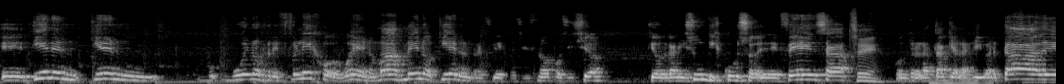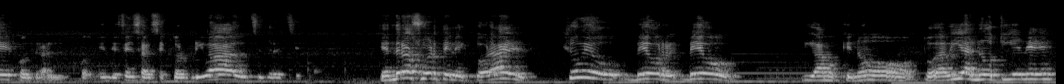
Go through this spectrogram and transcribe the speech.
Eh, tienen, tienen bu- buenos reflejos, bueno, más o menos tienen reflejos. Es una oposición que organizó un discurso de defensa Sí. contra el ataque a las libertades, contra el- en defensa del sector privado, etcétera, etcétera. ¿Tendrá suerte electoral? Yo veo, veo, veo digamos que no, todavía no tiene,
